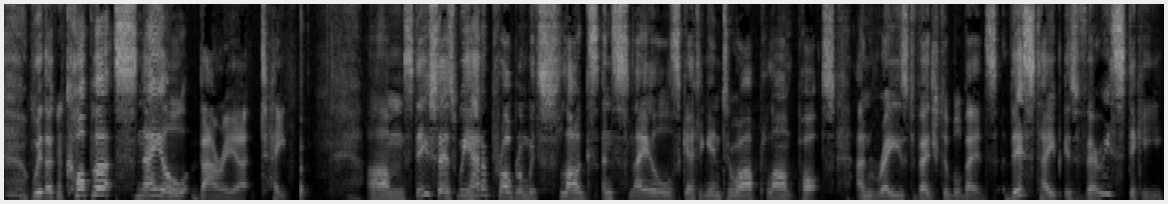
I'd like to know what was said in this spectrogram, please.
with a copper snail barrier tape. Um, Steve says we had a problem with slugs and snails getting into our plant pots and raised vegetable beds. This tape is very sticky,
